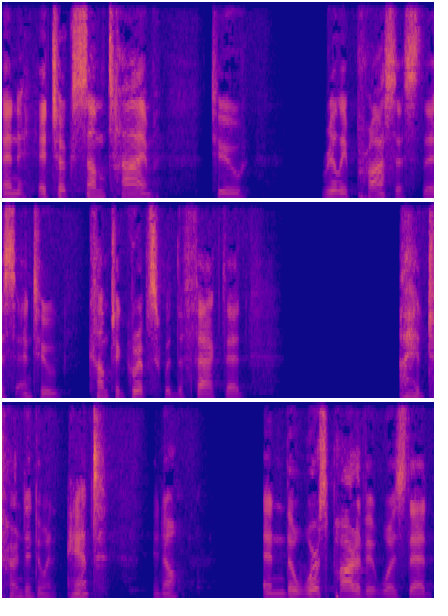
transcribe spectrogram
And it took some time to really process this and to come to grips with the fact that I had turned into an ant, you know? And the worst part of it was that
